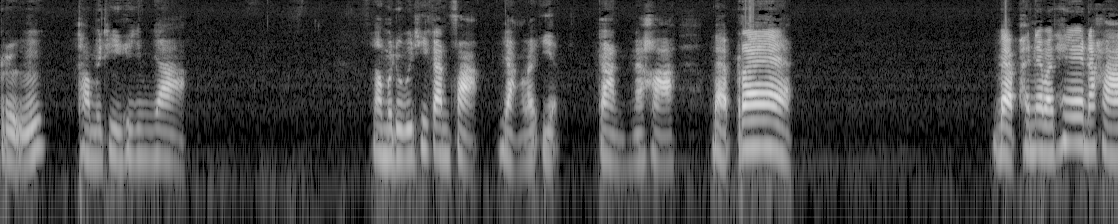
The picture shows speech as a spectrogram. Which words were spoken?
หรือทำวิธีที่ยุ่งยาก เรามาดูวิธีการฝาก อย่างละเอียดกันนะคะ แบบแรก แบบภายในประเทศนะคะ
